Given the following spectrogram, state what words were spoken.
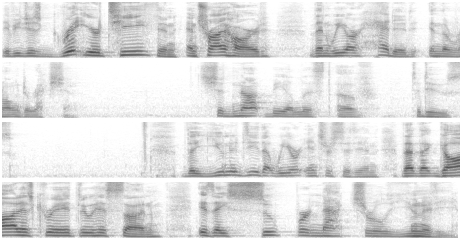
if you just grit your teeth and, and try hard, then we are headed in the wrong direction. It should not be a list of to dos. The unity that we are interested in, that, that God has created through his Son, is a supernatural unity.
